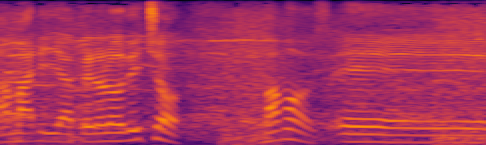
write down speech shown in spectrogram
amarilla. Pero lo dicho, vamos, eh,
